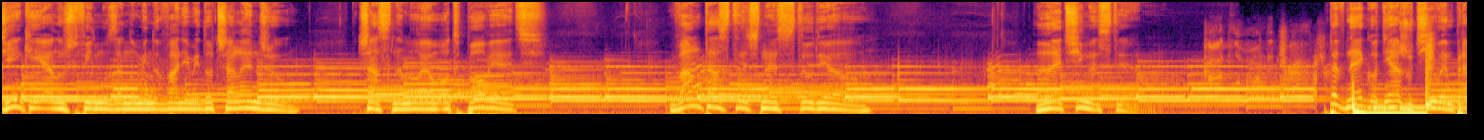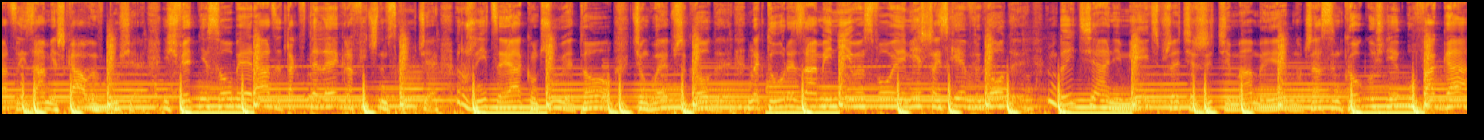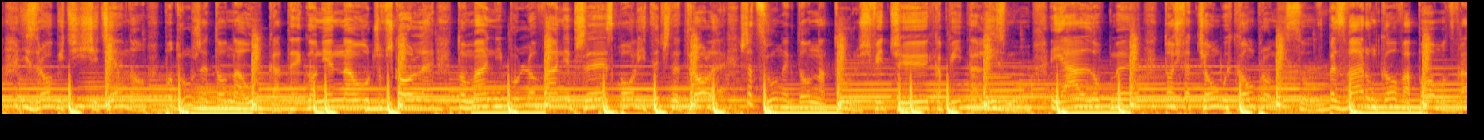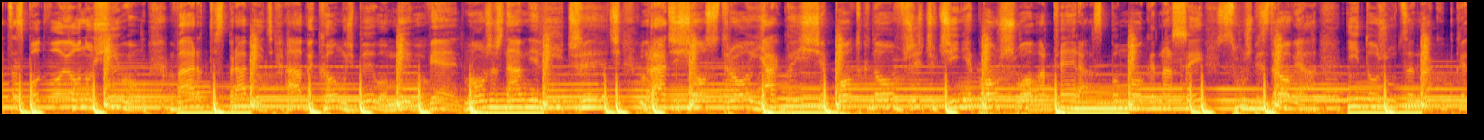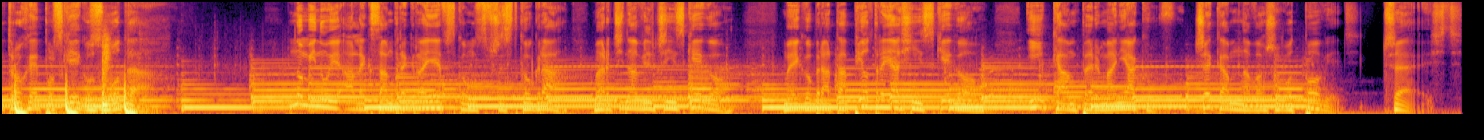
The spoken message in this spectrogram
Dzięki Janusz Filmu za nominowanie mnie do challenge'u. Czas na moją odpowiedź. Fantastyczne studio. Lecimy z tym. Pewnego dnia rzuciłem pracę i zamieszkałem w busie I świetnie sobie radzę, tak w telegraficznym skrócie. Różnicę jaką czuję to ciągłe przygody Na które zamieniłem swoje mieszczańskie wygody. Być, a nie mieć, przecież życie mamy jedno. Czasem kogoś nie uwaga i zrobi ci się ciemno. Podróże to nauka, tego nie nauczył w szkole. To manipulowanie przez polityczne trole. Szacunek do natury, świecie kapitalizmu. Ja lub my, to świat ciągłych kompromisów. Bezwarunkowa pomoc wraca z podwojoną siłą na mnie liczyć, bracie, siostro Jakbyś się potknął, w życiu ci nie poszło A teraz pomogę naszej służbie zdrowia I dorzucę na kubkę trochę polskiego złota Nominuję Aleksandrę Grajewską z Wszystko Gra, Marcina Wilczyńskiego, mojego brata Piotra Jasińskiego i Kamper Maniaków. Czekam na Waszą odpowiedź. Cześć.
